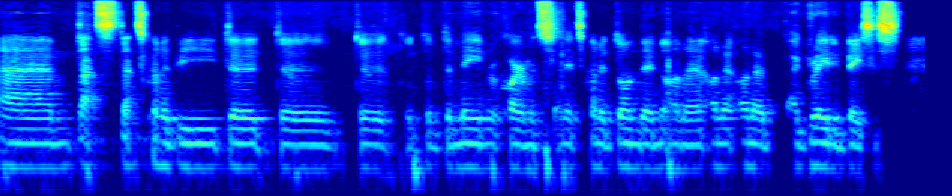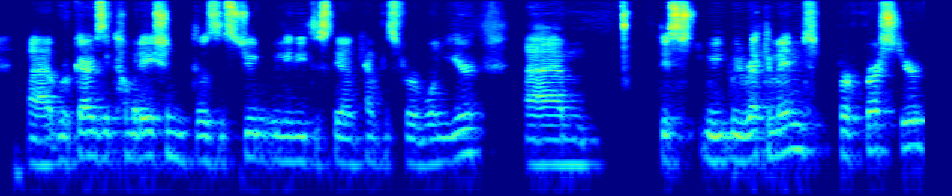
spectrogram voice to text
Um, that's that's going to be the the, the the, the main requirements, and it's kind of done then on a on a, on a, a graded basis. Uh, regards accommodation, does the student really need to stay on campus for one year? Um, this we, we recommend for first year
